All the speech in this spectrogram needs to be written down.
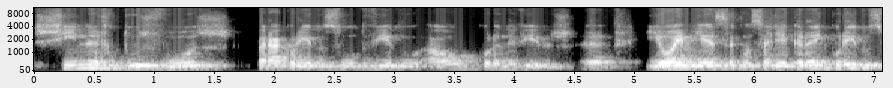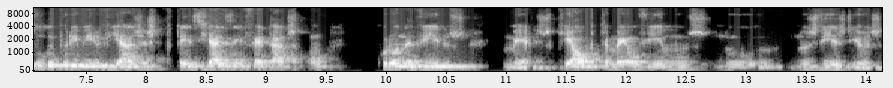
China reduz voos para a Coreia do Sul devido ao coronavírus. Uh, e a OMS aconselha a Coreia do Sul a proibir viagens de potenciais infectados com coronavírus MERS, que é algo que também ouvimos no, nos dias de hoje.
